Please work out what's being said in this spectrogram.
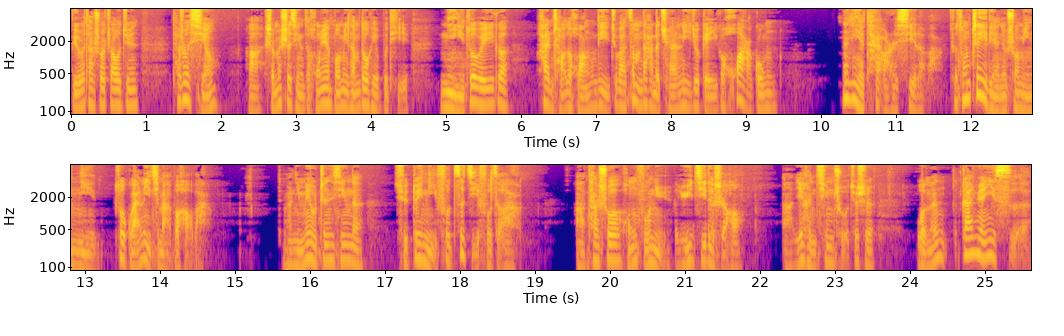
比如，她说昭君，他说行啊，什么事情在红颜薄命他们都可以不提。你作为一个汉朝的皇帝，就把这么大的权力就给一个画工，那你也太儿戏了吧？就从这一点就说明你做管理起码不好吧，对吧？你没有真心的去对你负自己负责啊。啊，他说红拂女虞姬的时候，啊也很清楚，就是我们甘愿一死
